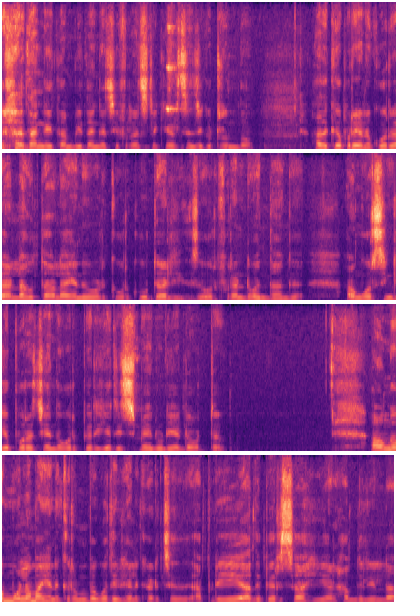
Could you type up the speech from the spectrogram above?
எல்லா தங்கை தம்பி தங்கச்சி ஃப்ரெண்ட்ஸ்கிட்ட கேட்டு செஞ்சுக்கிட்டு இருந்தோம். அதுக்கப்புறம் எனக்கு ஒரு அல்லாஹுத்தாலா எனக்கு ஒரு கூட்டாளி ஒரு ஃப்ரெண்டு வந்தாங்க. அவங்க ஒரு சிங்கப்பூரை சேர்ந்த ஒரு பெரிய ரிச் மேனுடைய டாக்டர் அவங்க மூலமாக எனக்கு ரொம்ப உதவிகள் கிடச்சிது. அப்படியே அது பெருசாகி அலமதுல்லா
